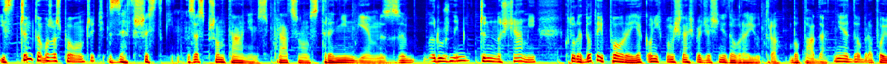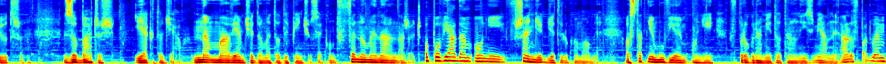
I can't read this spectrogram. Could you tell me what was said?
I z czym to możesz połączyć? Ze wszystkim. Ze sprzątaniem, z pracą, z treningiem, z różnymi czynnościami, które do tej pory, jak o nich pomyślałeś, powiedziałeś, nie dobra jutro, bo pada, nie dobra pojutrze. Zobaczysz, jak to działa. Namawiam cię do metody 5 sekund. Fenomenalna rzecz. Opowiadam o niej wszędzie, gdzie tylko mogę. Ostatnio mówiłem o niej w programie Totalnej Zmiany, ale wpadłem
